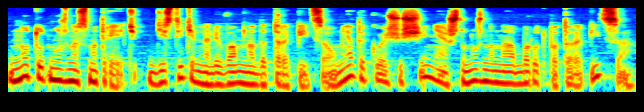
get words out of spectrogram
Но тут нужно смотреть, действительно ли вам надо торопиться. У меня такое ощущение, что нужно наоборот поторопиться.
